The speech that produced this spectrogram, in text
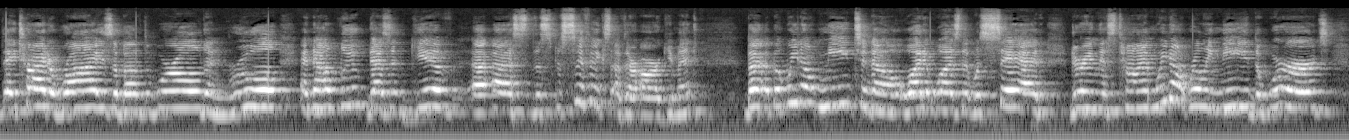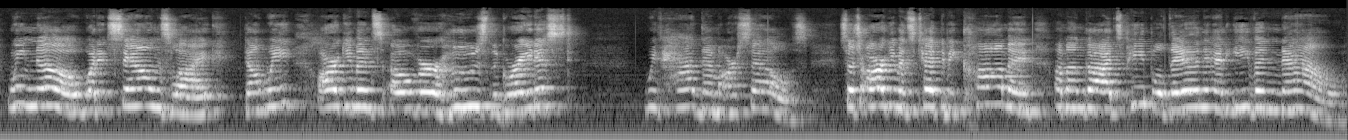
They try to rise above the world and rule. And now Luke doesn't give uh, us the specifics of their argument. But, but we don't need to know what it was that was said during this time. We don't really need the words. We know what it sounds like, don't we? Arguments over who's the greatest. We've had them ourselves. Such arguments tend to be common among God's people then and even now.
